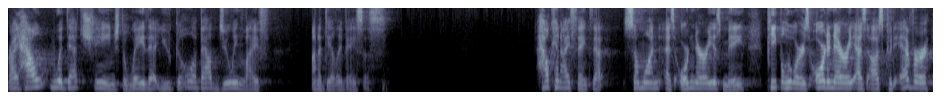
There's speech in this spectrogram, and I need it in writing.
Right? How would that change the way that you go about doing life on a daily basis? How can I think that someone as ordinary as me, people who are as ordinary as us, could ever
